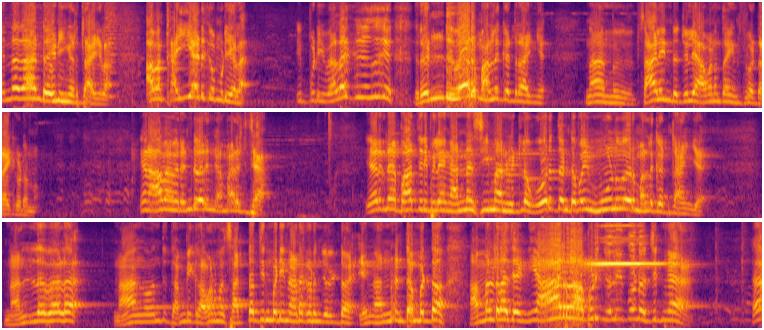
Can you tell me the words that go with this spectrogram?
என்னதான் ட்ரைனிங் எடுத்தாங்களா அவன் கையெடுக்க முடியலை. இப்படி விளக்குது ரெண்டு பேரும் மல்லு கட்டுறாங்க. நான் ஸ்டாலின் சொல்லி அவனை தான் இன்ஸ்பெக்டர் ஆக்கி விடணும். ஏன்னா அவன் ரெண்டு பேரும் சமாளிச்சிட்டான். ஏற்கனவே பார்த்துருப்பில்ல எங்கள் அண்ணன் சீமான் வீட்டில் ஒருத்தன்ட்ட போய் மூணு பேர் மல்லு கட்டினாங்க. நல்ல வேலை நாங்கள் வந்து தம்பி கவனமாக சட்டத்தின்படி நடக்கணும்னு சொல்லிட்டோம். எங்கள் அண்ணன்ட்ட மட்டும் அமல்ராஜன் நீ ஆடுறா அப்படின்னு சொல்லி போன்னு வச்சுக்கோங்க. ஆ,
